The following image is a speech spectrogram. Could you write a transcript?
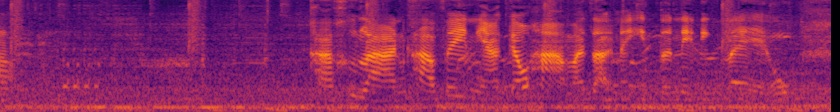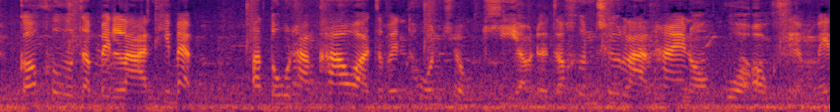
ากๆ ค่ะคือร้านคาเฟ่เนี้ยแก้วหามาจากในอินเทอร์เน็ตอีกแล้ว ก็คือจะเป็นร้านที่แบบ ประตูทางเข้าอะจะเป็นโทนเขียวๆเดี๋ยวจะขึ้นชื่อร้านให้เนาะกลัวออกเสียงไม่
